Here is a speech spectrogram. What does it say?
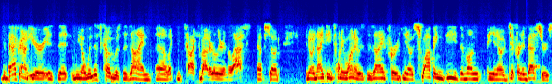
the background here is that you know when this code was designed, uh, like we talked about earlier in the last episode, you know, in 1921, it was designed for you know swapping deeds among you know different investors.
